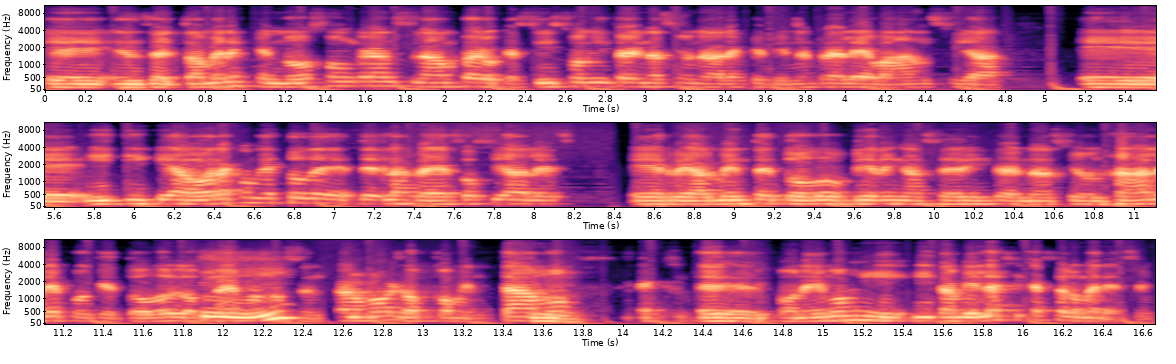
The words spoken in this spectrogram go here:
eh, en certámenes que no son Grand Slam, pero que sí son internacionales, que tienen relevancia eh, y, que ahora con esto de, las redes sociales eh, realmente todos vienen a ser internacionales porque todos los vemos, los sentamos, los comentamos, ponemos y, también las chicas se lo merecen.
